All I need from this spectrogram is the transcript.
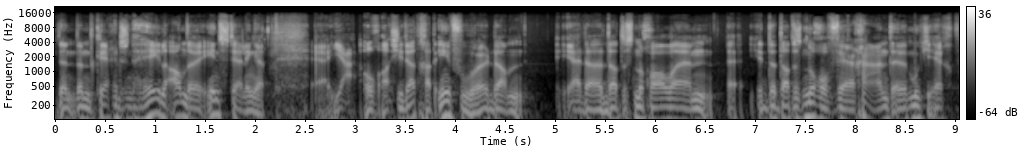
Dan, dan krijg je dus een hele andere instellingen. ja, als je dat gaat invoeren. dan ja, dat, dat, is nogal, um, dat, dat is nogal vergaand. En dat moet je echt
